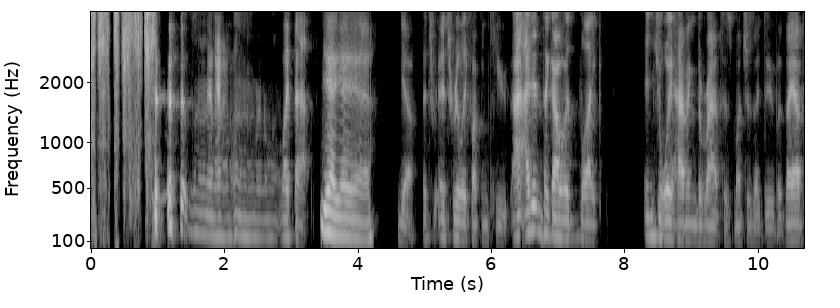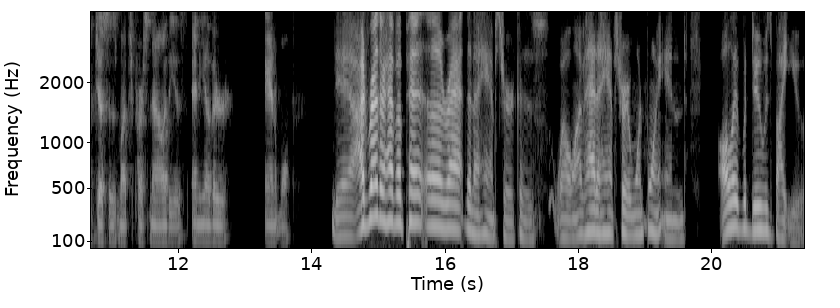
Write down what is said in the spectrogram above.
like that. Yeah, yeah, yeah. Yeah, it's it's really fucking cute. I, I didn't think I would like enjoy having the rats as much as I do, but they have just as much personality as any other animal. Yeah, I'd rather have a pet uh, rat than a hamster because, well, I've had a hamster at one point and all it would do was bite you.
